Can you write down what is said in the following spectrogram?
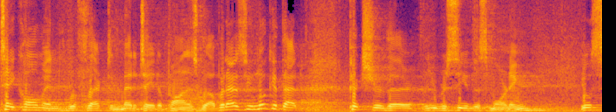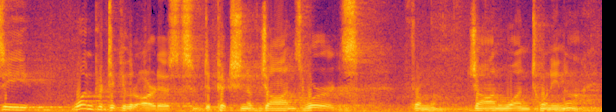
take home and reflect and meditate upon as well. But as you look at that picture that you received this morning, you'll see one particular artist's depiction of John's words from John 1:29.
